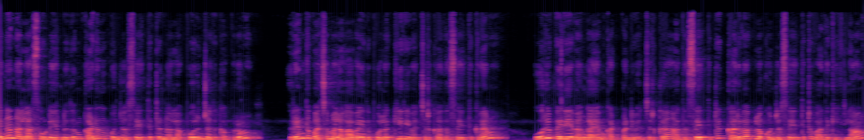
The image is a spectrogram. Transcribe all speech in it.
எண்ணெய் நல்லா சூடேறினதும் கடுகு கொஞ்சம் சேர்த்துட்டு நல்லா பொரிஞ்சதுக்கப்புறம் ரெண்டு பச்சை மிளகாவை இது போல் கீறி வச்சுருக்கேன் அதை சேர்த்துக்கிறேன். ஒரு பெரிய வெங்காயம் கட் பண்ணி வச்சுருக்கேன் அதை சேர்த்துட்டு கருவேப்பிலை கொஞ்சம் சேர்த்துட்டு வதக்கிக்கலாம்.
